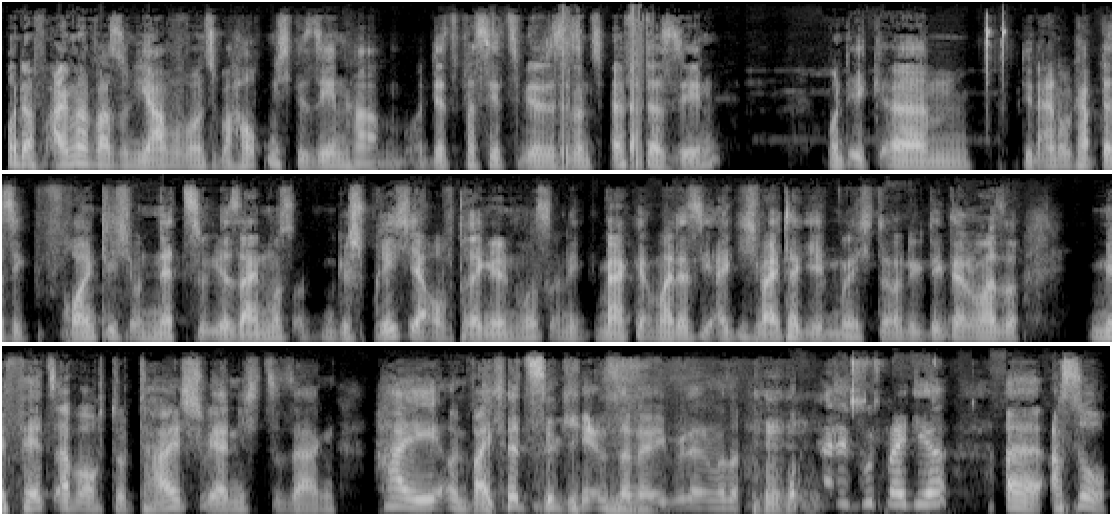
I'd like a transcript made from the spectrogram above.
Und auf einmal war so ein Jahr, wo wir uns überhaupt nicht gesehen haben. Und jetzt passiert es wieder, dass wir uns öfter sehen. Und ich ähm, den Eindruck habe, dass ich freundlich und nett zu ihr sein muss und ein Gespräch ihr aufdrängeln muss. Und ich merke immer, dass sie eigentlich weitergehen möchte. Und ich denke dann immer so, mir fällt es aber auch total schwer, nicht zu sagen Hi und weiterzugehen, sondern ich bin dann immer so, oh, alles gut bei dir? Äh, ach so,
